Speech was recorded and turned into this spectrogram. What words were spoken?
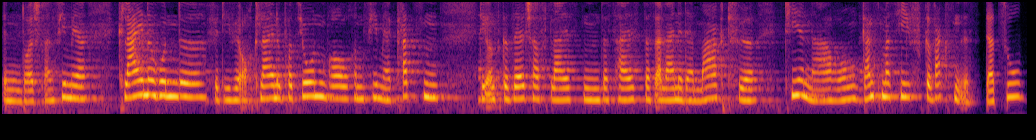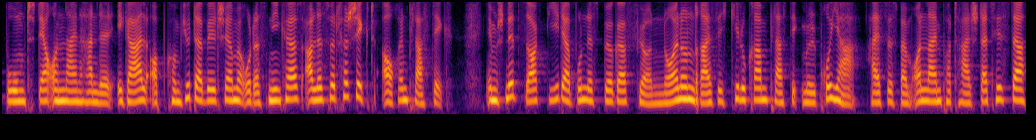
in Deutschland, viel mehr kleine Hunde, für die wir auch kleine Portionen brauchen, viel mehr Katzen die uns Gesellschaft leisten. Das heißt, dass alleine der Markt für Tiernahrung ganz massiv gewachsen ist. Dazu boomt der Onlinehandel. Egal ob Computerbildschirme oder Sneakers, alles wird verschickt, auch in Plastik. Im Schnitt sorgt jeder Bundesbürger für 39 Kilogramm Plastikmüll pro Jahr, heißt es beim Online-Portal Statista.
